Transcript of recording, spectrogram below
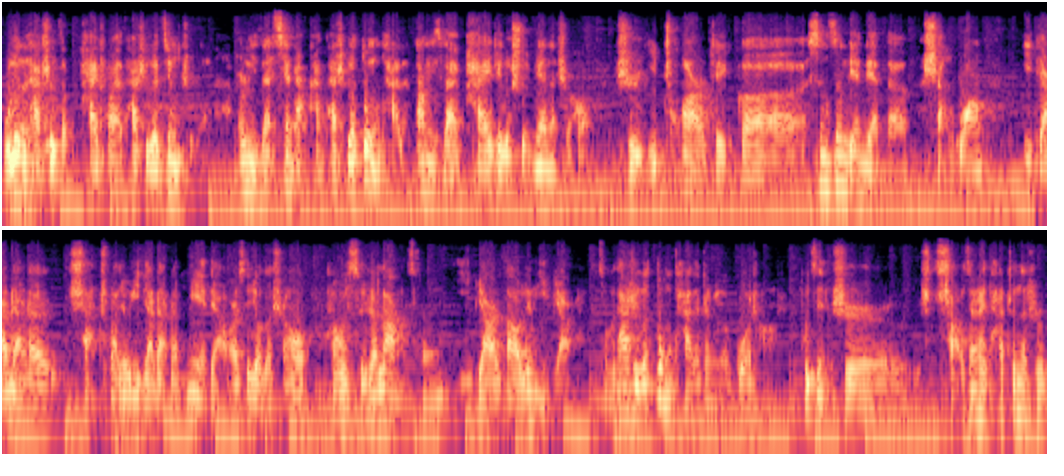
无论它是怎么拍出来，它是一个静止的。而你在现场看，它是个动态的。当你在拍这个水面的时候，是一串儿这个星星点点的闪光，一点点的闪出来，又一点点的灭掉。而且有的时候，它会随着浪从一边到另一边，总之它是一个动态的这么一个过程。不仅是少见，而且它真的是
